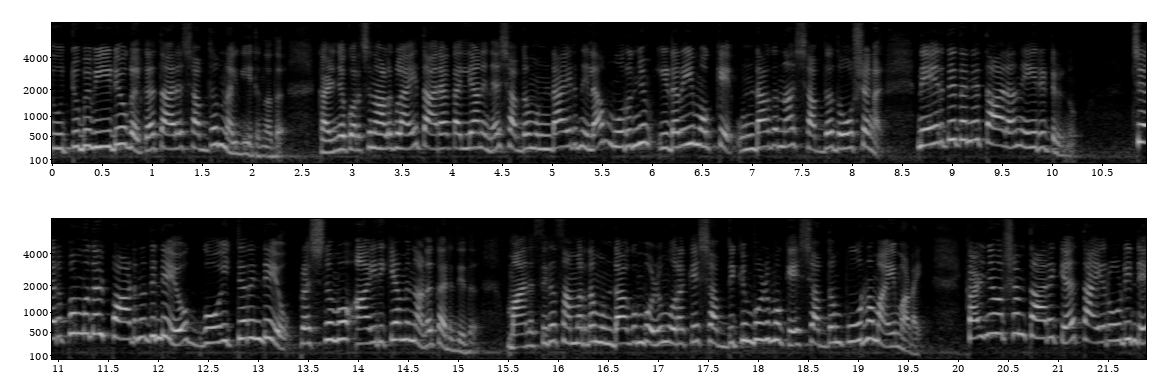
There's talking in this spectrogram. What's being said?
യൂട്യൂബ് വീഡിയോകൾക്ക് താര ശബ്ദം നൽകിയിരുന്നത്. കഴിഞ്ഞ കുറച്ച് നാളുകളായി താര കല്യാണിന് ശബ്ദം ഉണ്ടായിരുന്നില്ല മുറിഞ്ഞും ഇടറിയും ഒക്കെ ഉണ്ടാകുന്ന ശബ്ദദോഷങ്ങൾ നേരത്തെ തന്നെ താര നേരിട്ടിരുന്നു. ചെറുപ്പം മുതൽ പാടുന്നതിന്റെയോ ഗോയിറ്ററിന്റെയോ പ്രശ്നമോ ആയിരിക്കാമെന്നാണ് കരുതിയത്. മാനസിക സമ്മർദ്ദം ഉണ്ടാകുമ്പോഴും ഉറക്കെ ശബ്ദിക്കുമ്പോഴുമൊക്കെ ശബ്ദം പൂർണമായും അടയും. കഴിഞ്ഞ വർഷം താരയ്ക്ക് തൈറോയിഡിന്റെ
